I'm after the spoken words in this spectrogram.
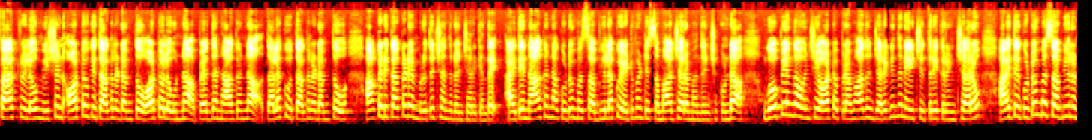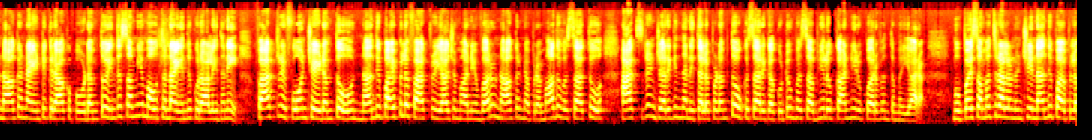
ఫ్యాక్టరీలో మిషన్ ఆటోకి తగలడంతో ఆటోలో ఉన్న పెద్ద నాగన్న తలకు తగలడంతో అక్కడికక్కడే మృతి చెందడం జరిగింది. అయితే నాగన్న కుటుంబ సభ్యులకు ఎటువంటి సమాచారం అందించకుండా గోప్యంగా ఉంచి ఆటో ప్రమాదం జరిగిందని చిత్రీకరించారు. అయితే కుటుంబ సభ్యులు నాగన్న ఇంటికి రాకపోవడంతో ఇంత సమయం అవుతున్నా ఎందుకు రాలేదని ఫ్యాక్టరీ ఫోన్ చేయడంతో నంది పైపుల ఫ్యాక్టరీ యాజమాన్యం వారు నాగన్న ప్రమాదవశాత్తు యాక్సిడెంట్ జరిగిందని తెలపడంతో ఒకసారిగా కుటుంబ సభ్యులు కన్నీరు పర్వంతమయ్యారు. ముప్పై సంవత్సరాల నుంచి నంది పైపుల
